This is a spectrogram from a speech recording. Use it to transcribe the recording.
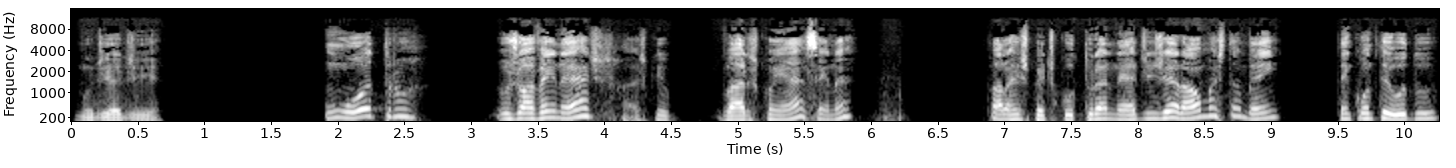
no dia a dia. Um outro, o Jovem Nerd, acho que vários conhecem, né? Fala a respeito de cultura nerd em geral, mas também tem conteúdo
